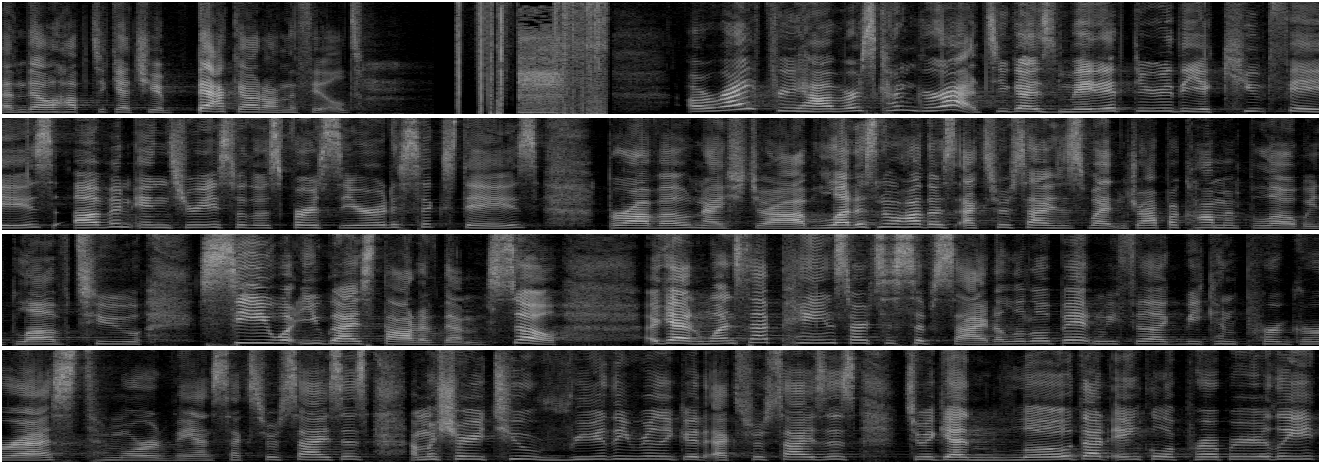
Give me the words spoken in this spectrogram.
and they'll help to get you back out on the field. All right, prehabbers, congrats. You guys made it through the acute phase of an injury, so those first zero to six days. Bravo, nice job. Let us know how those exercises went. Drop a comment below. We'd love to see what you guys thought of them. So, Again, once that pain starts to subside a little bit and we feel like we can progress to more advanced exercises, I'm gonna show you two really, really good exercises to again load that ankle appropriately,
